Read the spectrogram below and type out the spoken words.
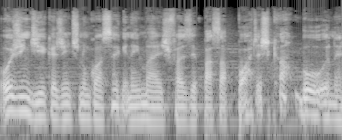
Hoje em dia que a gente não consegue nem mais fazer passaporte, acho que é uma boa, né?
